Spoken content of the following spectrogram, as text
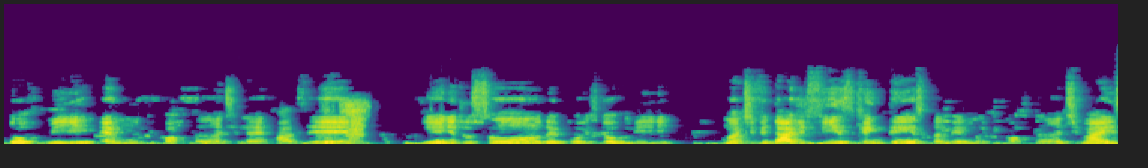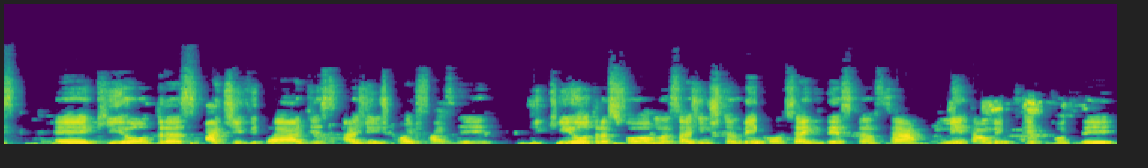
dormir é muito importante, né? Fazer higiene do sono, depois dormir. Uma atividade física intensa também é muito importante, mas é, que outras atividades a gente pode fazer de que outras formas a gente também consegue descansar mentalmente? O que, que você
